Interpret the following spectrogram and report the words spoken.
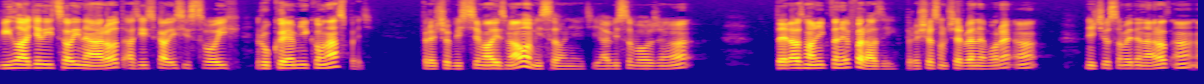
vyhľadili celý národ a získali si svojich rukojemníkov naspäť. Prečo by ste mali zmalomyselnieť? Ja by som bol, že no, teraz ma nikto neporazí. Prešiel som Červené more, a, zničil som jeden národ, a,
